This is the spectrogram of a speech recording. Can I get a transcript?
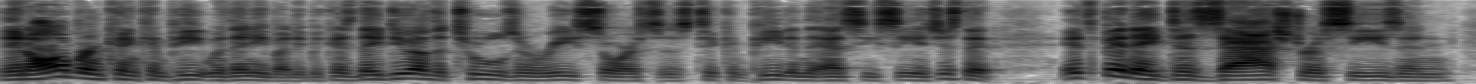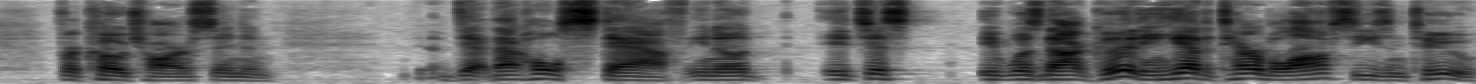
then Auburn can compete with anybody because they do have the tools and resources to compete in the SEC. It's just that it's been a disastrous season for Coach Harsin and that, that whole staff. You know, it just it was not good, and he had a terrible offseason too.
